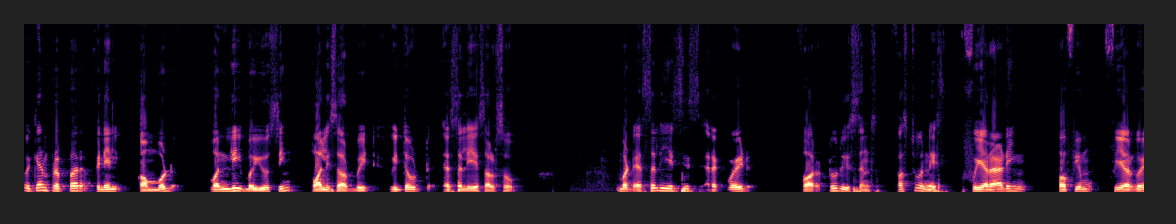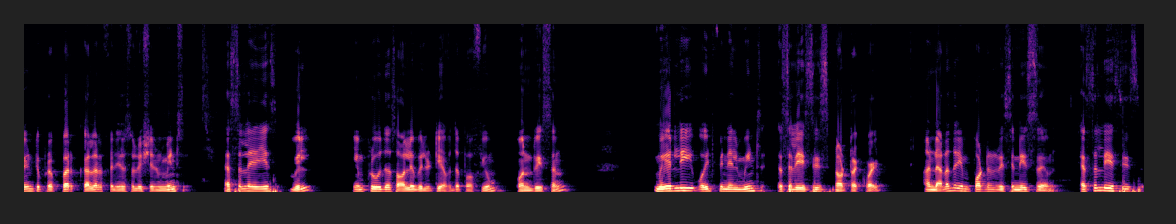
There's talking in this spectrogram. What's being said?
We can prepare phenyl compound only by using polysorbate without SLES also. But SLES is required for two reasons. First one is if we are adding perfume, if we are going to prepare color phenyl solution means SLES will improve the solubility of the perfume. One reason. Merely white phenyl means SLES is not required. And another important reason is um, SLES is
